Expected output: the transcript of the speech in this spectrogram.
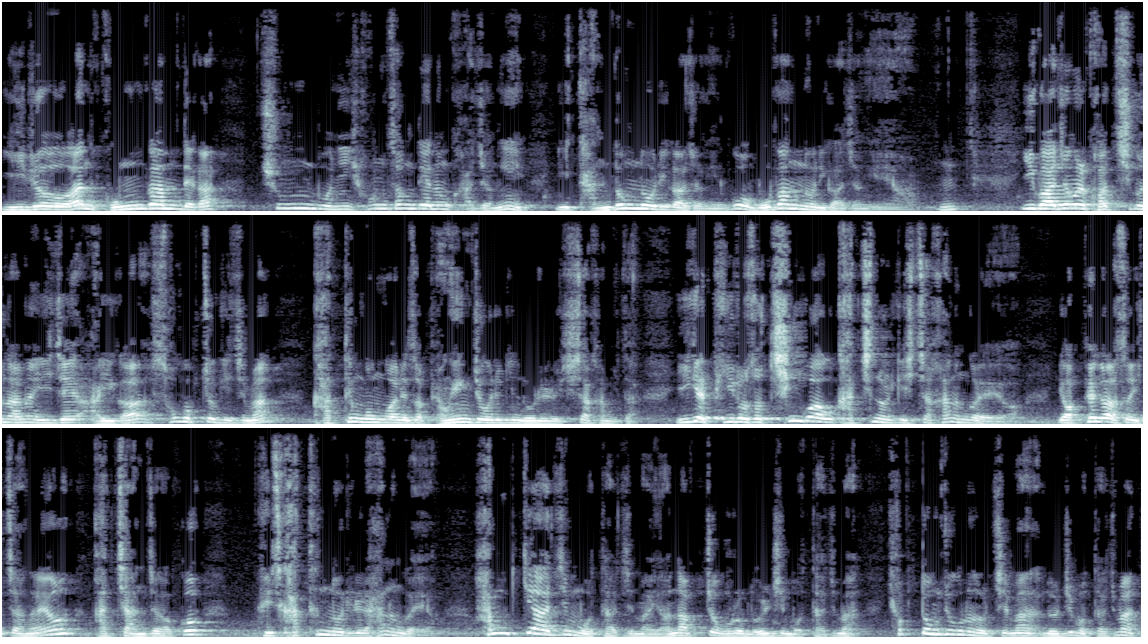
이러한 공감대가 충분히 형성되는 과정이 이 단독놀이 과정이고 모방놀이 과정이에요. 음? 이 과정을 거치고 나면 이제 아이가 소극적이지만 같은 공간에서 병행적인 놀이를 시작합니다. 이게 비로소 친구하고 같이 놀기 시작하는 거예요. 옆에 가서 있잖아요. 같이 앉아갖고 그 같은 놀이를 하는 거예요. 함께 하지 못하지만 연합적으로 놀지 못하지만 협동적으로 놀지만 놀지 못하지만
